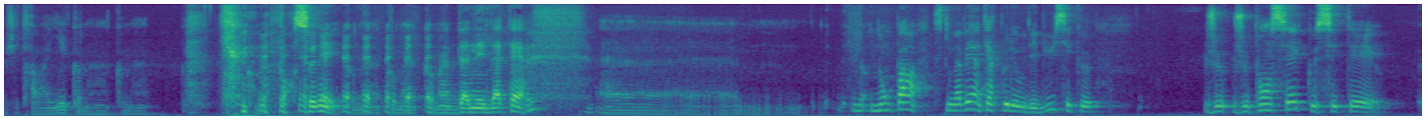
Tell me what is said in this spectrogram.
j'ai travaillé comme un comme un forcené, comme un, damné de la terre. Euh, non pas. Ce qui m'avait interpellé au début, c'est que je, pensais que c'était, euh,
